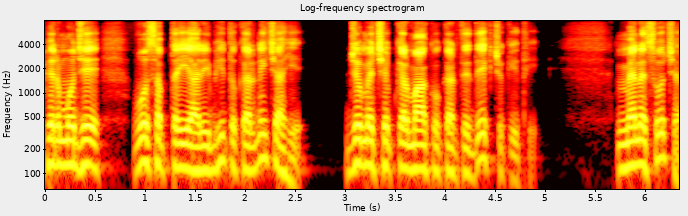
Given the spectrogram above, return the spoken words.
फिर मुझे वो सब तैयारी भी तो करनी चाहिए, जो मैं छिपकर माँ को करते देख चुकी थी। मैंने सोचा,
